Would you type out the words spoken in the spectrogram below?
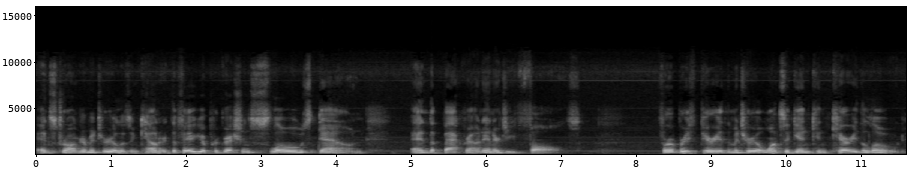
and stronger material is encountered, the failure progression slows down and the background energy falls. For a brief period, the material once again can carry the load.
